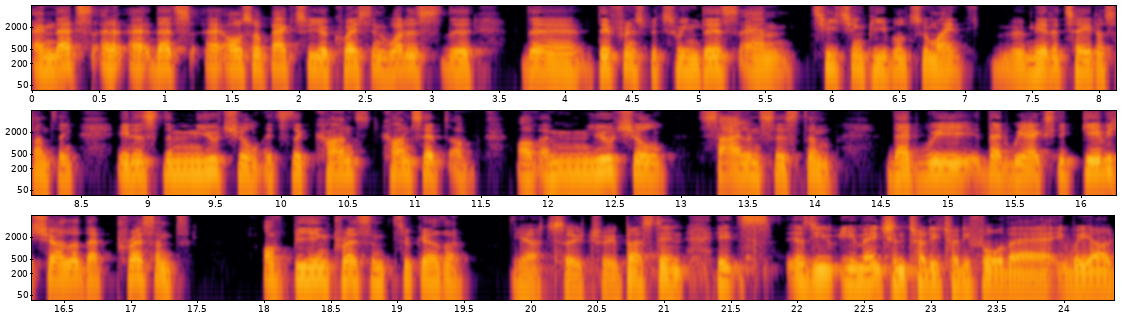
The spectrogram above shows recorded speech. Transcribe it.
And that's uh, uh, that's uh, also back to your question what is the the difference between this and teaching people to mind meditate or something? It is the mutual it's the con- concept of of a mutual silent system that we that we actually give each other that present of being present together. Yeah, so true. Bastian, it's as you, you mentioned 2024 there, we are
